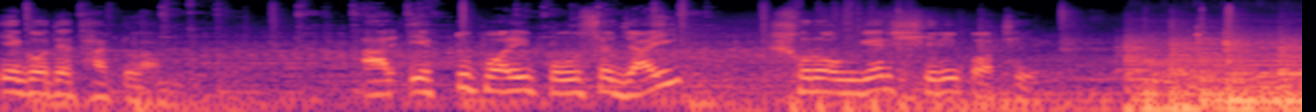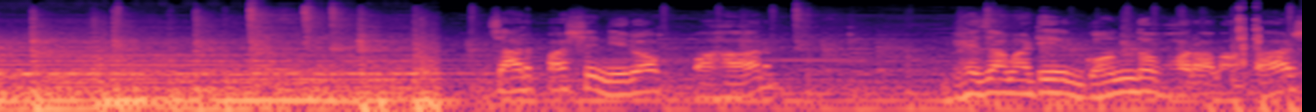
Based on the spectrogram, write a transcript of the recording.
এগোতে থাকলাম আর একটু পরেই পৌঁছে যাই সুরঙ্গের সিঁড়ি পথে চারপাশে নীরব পাহাড়, ভেজা মাটির গন্ধ ভরা বাতাস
